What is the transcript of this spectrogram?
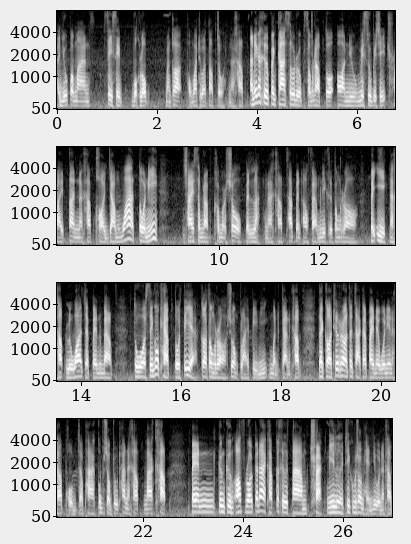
อายุประมาณ 40 บวกลบมันก็ผมว่าถือว่าตอบโจทย์นะครับ อันนี้ก็คือเป็นการสรุปสำหรับตัว All New Mitsubishi Triton นะครับ ขอย้ำว่าตัวนี้ใช้สำหรับ commercial เป็นหลักนะครับ ถ้าเป็น All Family คือต้องรอไปอีกนะครับ หรือว่าจะเป็นแบบ ตัว Single Cab ตัวเตี้ยก็ต้องรอช่วงปลายปีนี้เหมือนกันครับ แต่ก่อนที่เราจะจากกันไปในวันนี้นะครับ ผมจะพาคุณผู้ชมทุกท่านนะครับมาขับเป็นกึ่งกึ่งออฟโรดก็ได้ครับ ก็คือตามแทร็กนี้เลยที่คุณผู้ชมเห็นอยู่นะครับ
